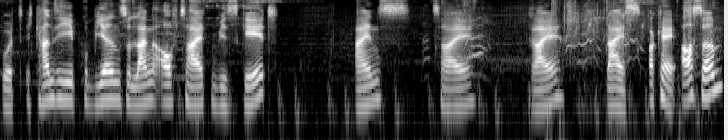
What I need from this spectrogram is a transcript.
Gut, ich kann sie probieren, so lange aufzuhalten, wie es geht. Eins, zwei, drei. Nice. Okay, awesome.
